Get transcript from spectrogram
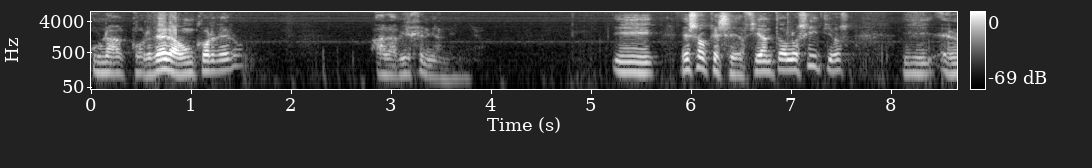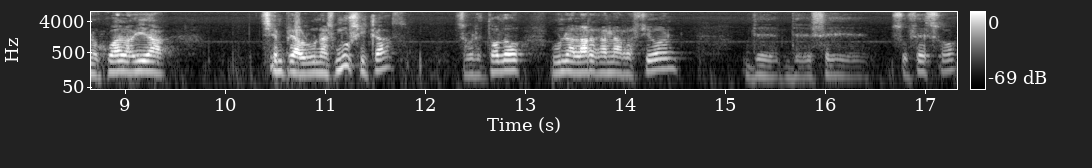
una cordera o un cordero a la Virgen y al niño. Y eso que se hacía en todos los sitios, y en lo cual había siempre algunas músicas, sobre todo una larga narración de, ese suceso,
